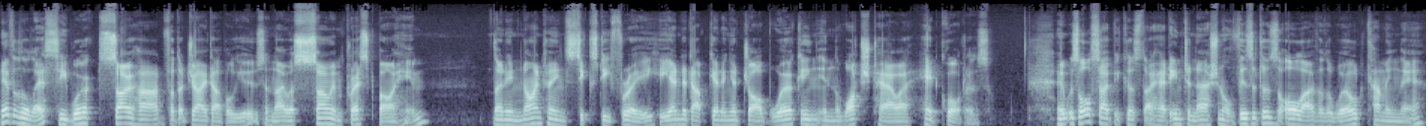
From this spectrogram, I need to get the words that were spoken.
Nevertheless, he worked so hard for the JWs and they were so impressed by him that in 1963 he ended up getting a job working in the Watchtower headquarters. It was also because they had international visitors all over the world coming there,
